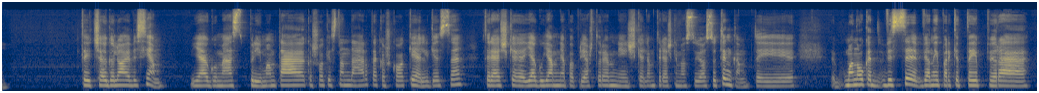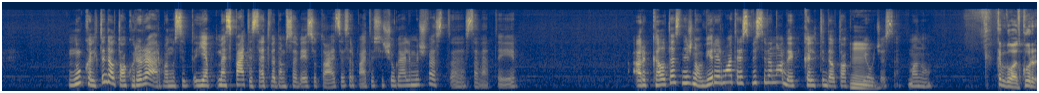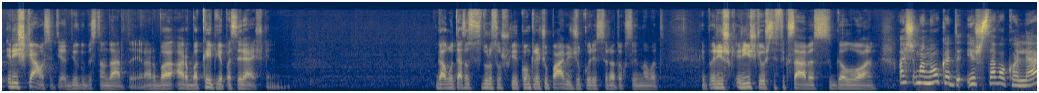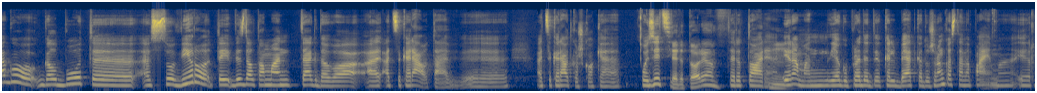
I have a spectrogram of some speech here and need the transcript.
Tai čia galioja visiems. Jeigu mes priimam tą kažkokį standartą, kažkokį elgesį, tai reiškia, jeigu jam nepaprieštarėm, neiškeliam, tai reiškia, mes su juo sutinkam. Tai manau, kad visi vienai par kitaip yra nu, kalti dėl to, kur yra, arba nusit... Jie, mes patys atvedam save į situacijas ir patys iš jų galim išvesti e, save. Tai ar kaltas, nežinau, vyrai ir moteris visi vienodai kalti dėl to, kaip mm. jaučiasi, manau. Kaip galvojat, kur ryškiausi tie dvigubi standartai yra, arba, arba kaip jie pasireiškia? Galbūt esate susidūrus su kažkokiu konkrečiu pavyzdžiu, kuris yra toksai, na, vat, kaip ryšk, ryškiai užsifiksavęs galvojam. Aš manau, kad iš savo kolegų galbūt e, esu vyru, tai vis dėlto man tekdavo atsikariauti tą, e, atsikariauti kažkokią poziciją. Teritorija? teritorija. Mm. Yra man, jeigu pradedi kalbėti, kad už rankos tave paima ir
